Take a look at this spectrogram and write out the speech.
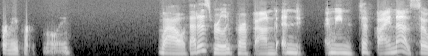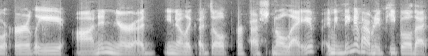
for me personally. Wow, that is really profound. And I mean, to find that so early on in your, uh, you know, like adult professional life. I mean, think of how many people that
